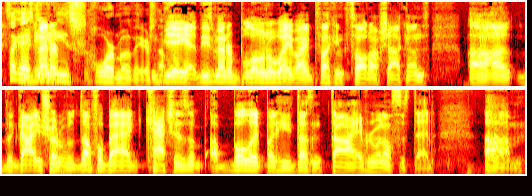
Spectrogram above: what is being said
It's like an These men are- eighties horror movie or something. Yeah, yeah. These men are blown away by fucking sawed-off shotguns. Uh, the guy who showed up with a duffel bag catches a, a bullet, but he doesn't die. Everyone else is dead. Um,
